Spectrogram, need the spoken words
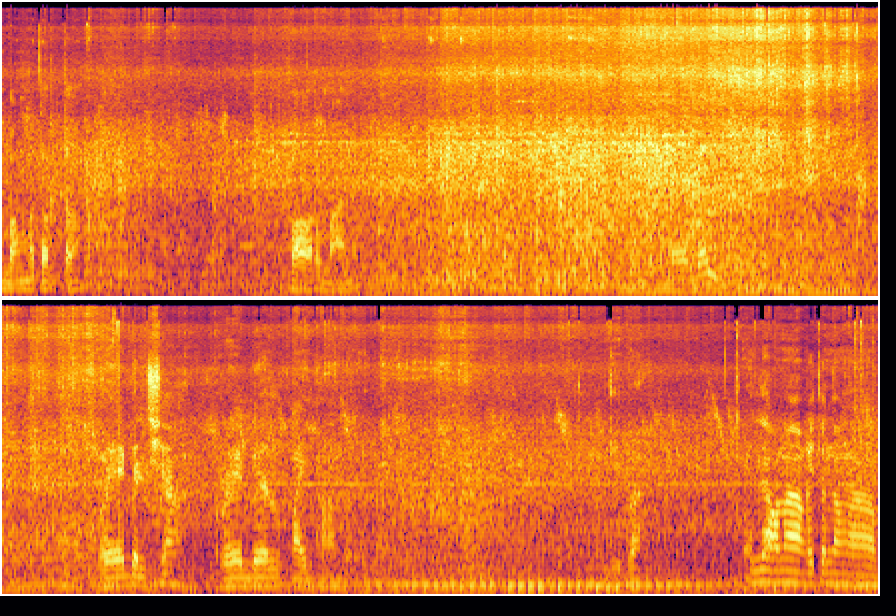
Ibang motor to. Forma ano. Rebel. Rebel siya. Rebel 500. Diba? Wala ako nakakita ng ah,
